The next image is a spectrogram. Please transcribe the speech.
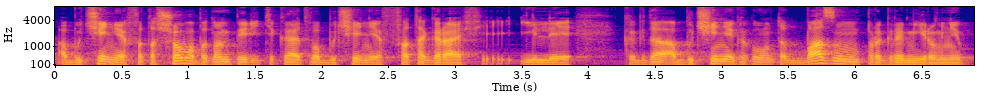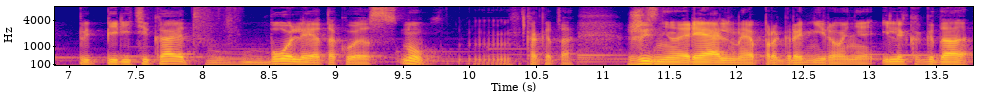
обучение фотошопа потом перетекает в обучение фотографии, или когда обучение какому-то базовому программированию перетекает в более такое, ну, как это, жизненно реальное программирование, или когда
